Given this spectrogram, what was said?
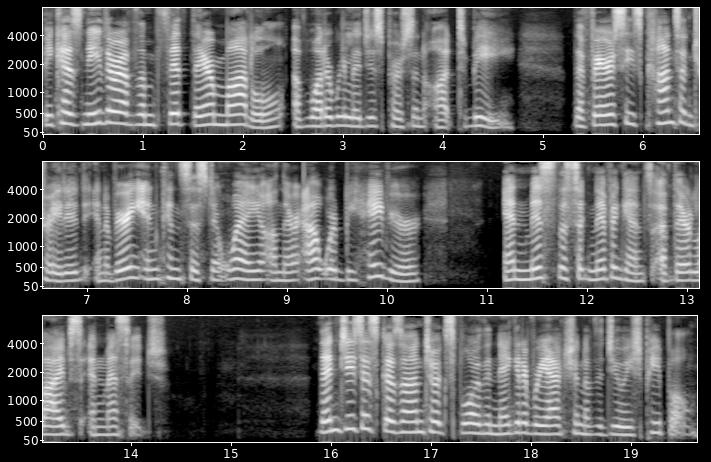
because neither of them fit their model of what a religious person ought to be. The Pharisees concentrated in a very inconsistent way on their outward behavior and missed the significance of their lives and message. Then Jesus goes on to explore the negative reaction of the Jewish people.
